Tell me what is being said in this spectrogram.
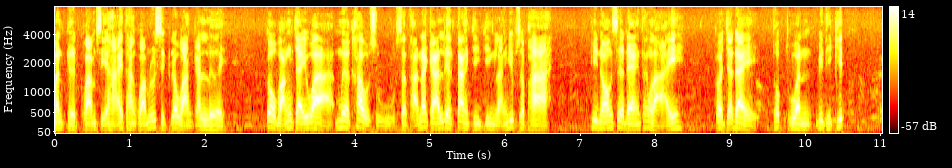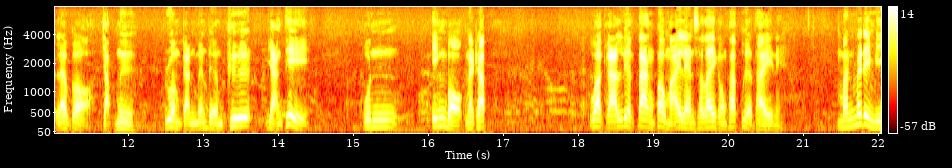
มันเกิดความเสียหายทางความรู้สึกระหว่างกันเลย ก็หวังใจว่าเมื่อเข้าสู่สถานการณ์เลือกตั้งจริง ๆ หลังยุบสภา พี่น้องเสื้อแดงทั้งหลาย ก็จะได้ทบทวนวิธีคิด แล้วก็จับมือร่วมกันเหมือนเดิม คืออย่างที่คุณอิงบอกนะครับ ว่าการเลือกตั้งเป้าหมายแลนสไลด์ของพรรคเพื่อไทยเนี่ยมันไม่ได้มี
